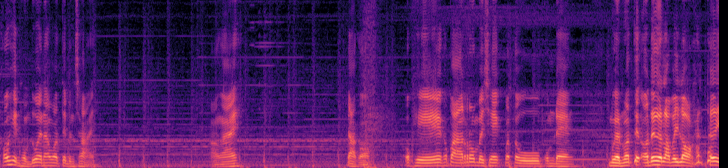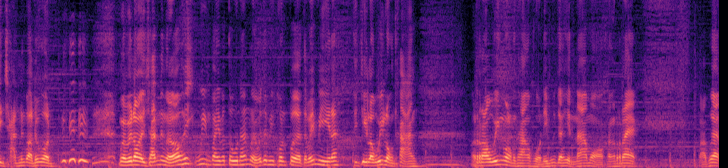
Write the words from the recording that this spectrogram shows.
เขาเห็นผมด้วยนะว่าเต้เป็นชาย เอาไง ดักเหรอโอเคเขาปาร่มไปเช็คประตูพรมแดง เหมือนวันเต็ดออเดอร์เราไปหลอกฮันเตอร์อีกชั้นหนึงก่อนทุกคน เหมือนไปหลอกอีกชั้นหนึ่งเหมือนว่าเฮ้ยวิ่งไปประตูนั้นเหมือนว่าจะมีคนเปิดแต่ไม่มีนะ จริงๆเราวิ่งหลงทาง เราวิ่งลงทางโอ้โหนี่เพิ่งจะเห็นหน้าหมอครั้งแรกมาเพื่อน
